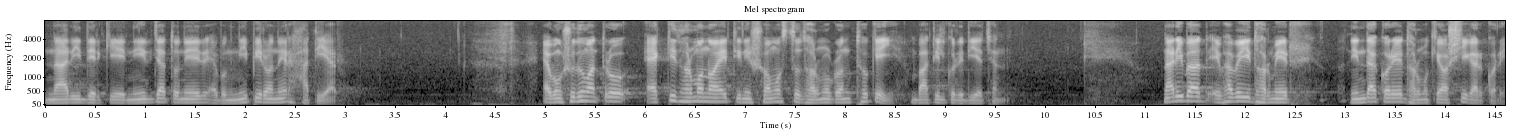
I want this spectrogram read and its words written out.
নারীদেরকে নির্যাতনের এবং নিপীড়নের হাতিয়ার। এবং শুধুমাত্র একটি ধর্ম নয়, তিনি সমস্ত ধর্মগ্রন্থকেই বাতিল করে দিয়েছেন। নারীবাদ এভাবেই ধর্মের নিন্দা করে, ধর্মকে অস্বীকার করে।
